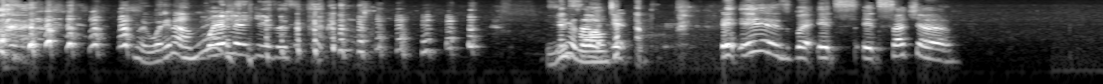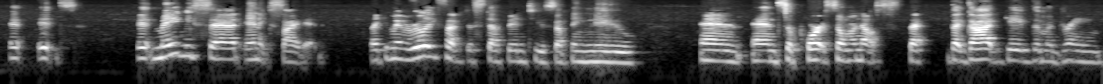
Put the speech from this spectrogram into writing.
like wait a minute. Wait a minute, Jesus. Years so a long time. It, it is, but it's it's such a it it's it made me sad and excited. Like it made me really excited to step into something new and and support someone else that that God gave them a dream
